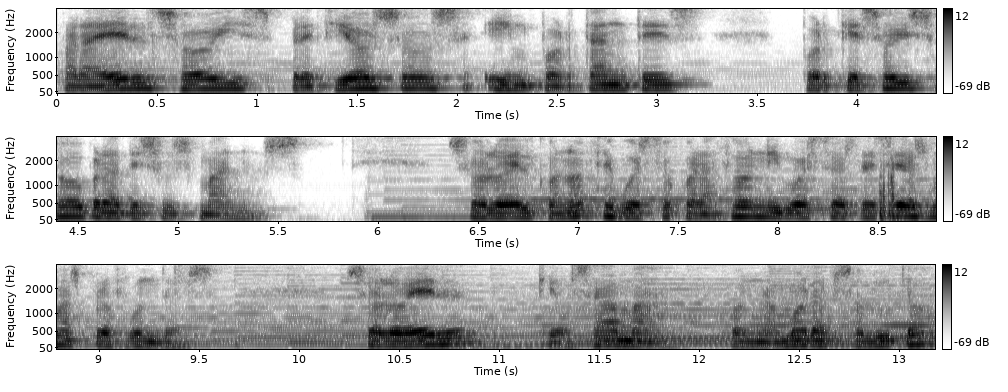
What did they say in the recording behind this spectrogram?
Para Él sois preciosos e importantes porque sois obra de sus manos. Solo Él conoce vuestro corazón y vuestros deseos más profundos. Solo Él, que os ama con amor absoluto,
